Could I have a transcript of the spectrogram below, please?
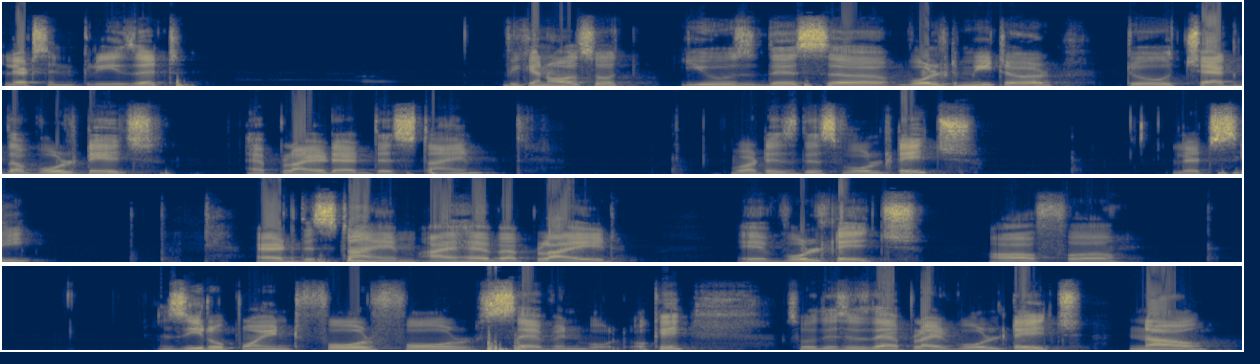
Let's increase it. We can also use this uh, voltmeter to check the voltage applied at this time what is this voltage? Let's see. At this time I have applied a voltage of uh, 0.447 volt okay? So this is the applied voltage. Now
